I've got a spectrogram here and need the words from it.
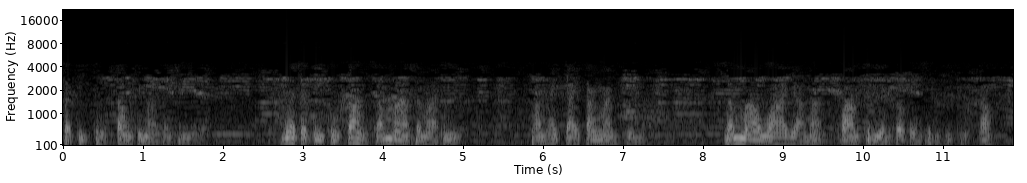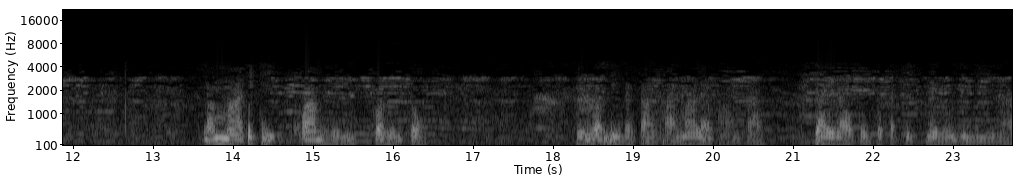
สติถูกต้องขึ้นมาทันทีเมื่อสติถูกต้องสัมมาสมาธิทำให้ใจตั้งมั่นขึ้นมา สัมมาวายามะ ความเพียรก็เป็นสิ่งที่ถูกต้องสัมมาทิฏฐิความเห็นก็เห็นตรง เห็นว่าสิ่งต่างๆ ผ่านมาแล้วผ่านไป ใจเราเป็นปกติไม่หลงยินดีนะ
